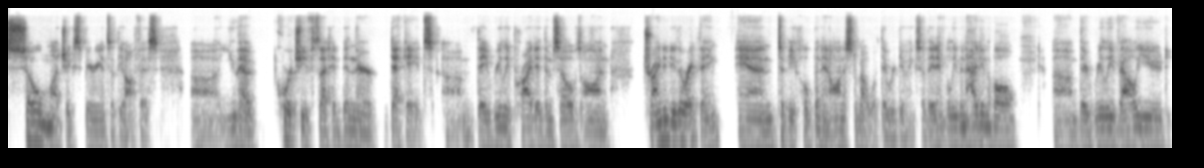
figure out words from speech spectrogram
so much experience at the office. Uh, you had court chiefs that had been there decades. Um, they really prided themselves on trying to do the right thing, and to be open and honest about what they were doing. So they didn't believe in hiding the ball. Um, they really valued,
